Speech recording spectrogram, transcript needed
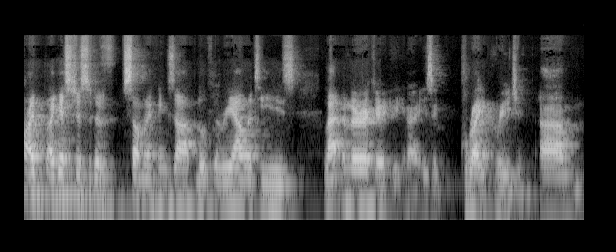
I, I guess just sort of summing things up look the reality is latin america you know is a great region, um,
